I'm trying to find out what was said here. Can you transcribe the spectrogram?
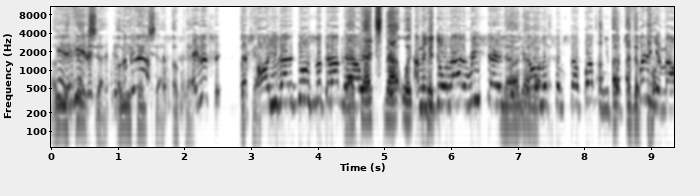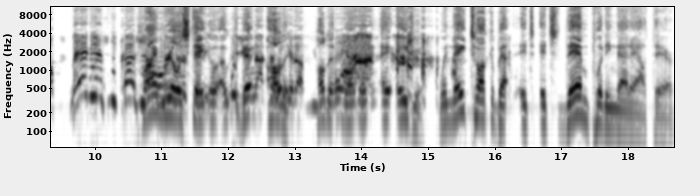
Oh, you yeah, think yeah, so? they- Oh, you think up. so? Okay. Hey, listen. That's Okay. all you got to do is look it up, That- that's not what- I mean, you do a lot of research, No, but you no, don't no. look some stuff up, and you Uh, put uh, your foot in your mouth. Maybe it's because you Prime real a estate. uh, that- hold it. up. Hold it. No, moron. wait, Adrian, when they talk about it's it's them putting that out there.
